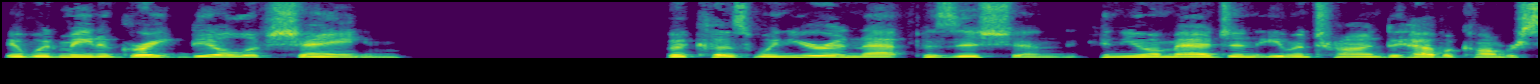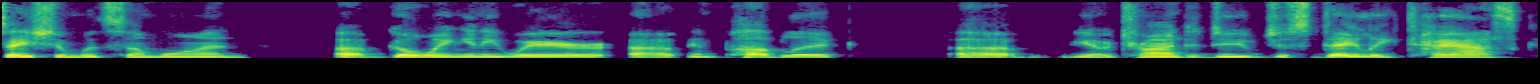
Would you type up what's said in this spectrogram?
it would mean a great deal of shame because when you're in that position, can you imagine even trying to have a conversation with someone, uh, going anywhere uh, in public, uh, you know, trying to do just daily tasks?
